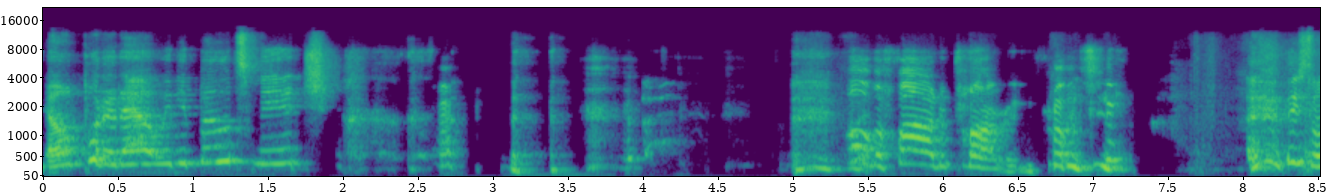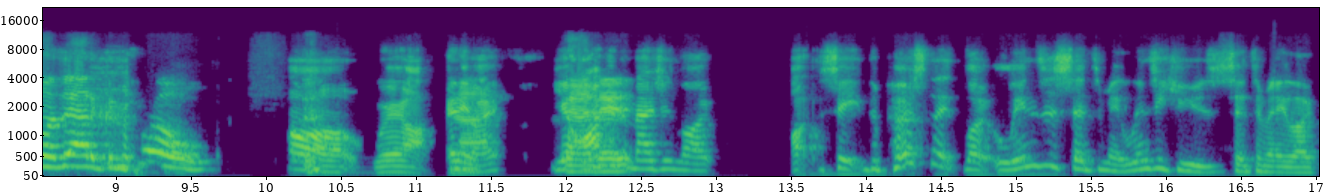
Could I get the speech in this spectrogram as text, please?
Don't put it out with your boots, Mitch. Oh, the fire department. this one's out of control. oh, wow. Anyway, yeah, Nah, I can dude. imagine like, I see the person that like Lindsay said to me, Lindsay Hughes said to me, like,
